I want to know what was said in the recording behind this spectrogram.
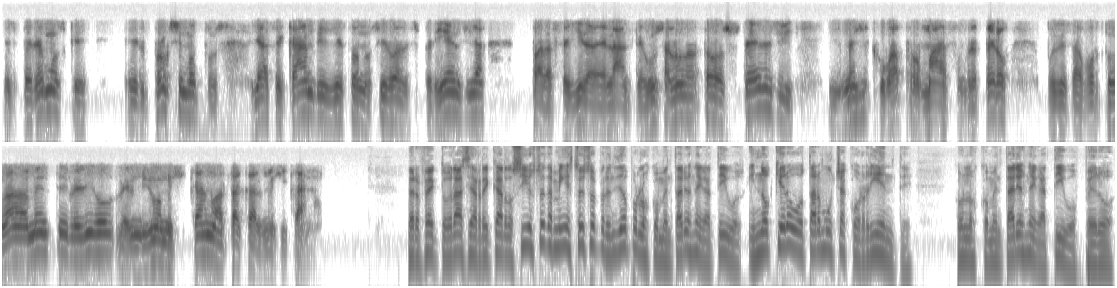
esperemos que el próximo pues ya se cambie y esto nos sirva de experiencia para seguir adelante. Un saludo a todos ustedes y, y México va por más, hombre, pero pues desafortunadamente le digo, el mismo mexicano ataca al mexicano. Perfecto, gracias Ricardo. Sí, yo también estoy sorprendido por los comentarios negativos y no quiero votar mucha corriente con los comentarios negativos, pero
